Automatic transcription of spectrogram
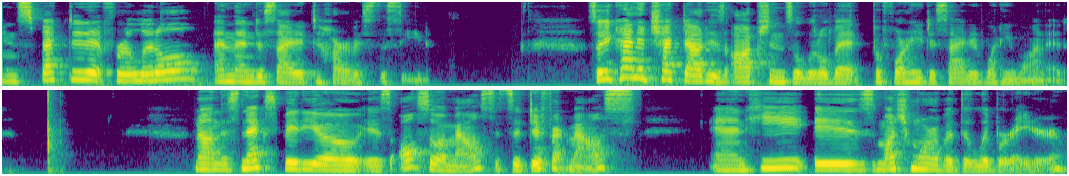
inspected it for a little and then decided to harvest the seed. So he kind of checked out his options a little bit before he decided what he wanted. Now, this next video is also a mouse. It's a different mouse, and he is much more of a deliberator.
